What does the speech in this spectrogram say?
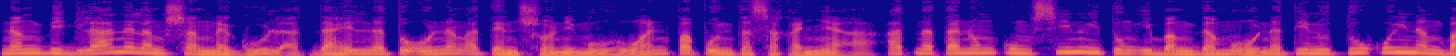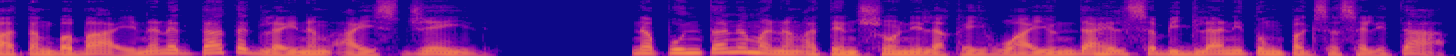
Nang bigla na lang siyang nagulat dahil natuon ang atensyon ni Muhuan papunta sa kanya at natanong kung sino itong ibang damo na tinutukoy ng batang babae na nagtataglay ng Ice Jade. Napunta naman ang atensyon nila kay Huayon dahil sa bigla nitong pagsasalita,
